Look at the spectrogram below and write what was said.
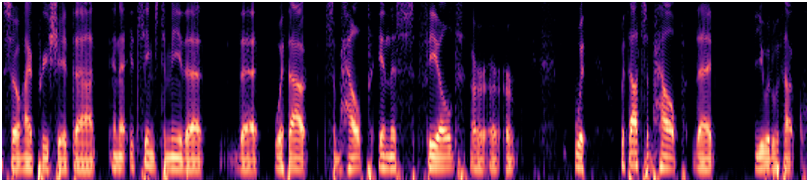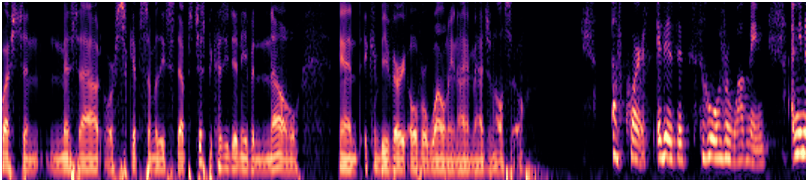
so I appreciate that, and it, it seems to me that that without some help in this field or, or, or with without some help that you would without question miss out or skip some of these steps just because you didn't even know and it can be very overwhelming i imagine also of course, it is. It's so overwhelming. I mean,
